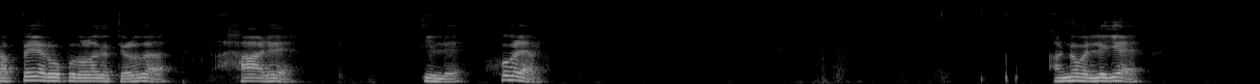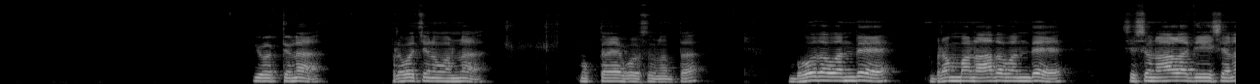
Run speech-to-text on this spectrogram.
ಕಪ್ಪೆಯ ರೂಪದೊಳಗೆ ತಿಳಿದ ಹಾಡೆ ಇಲ್ಲಿ ಹೊಗಳ್ಯಾರ. ಅನ್ನುವಲ್ಲಿಗೆ ಇವತ್ತಿನ ಪ್ರವಚನವನ್ನು ಮುಕ್ತಾಯಗೊಳಿಸೋಣಂತ ಬೋಧ ಒಂದೇ ಬ್ರಹ್ಮನಾದ ಒಂದೇ ಶಿಶುನಾಳದೀಶನ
